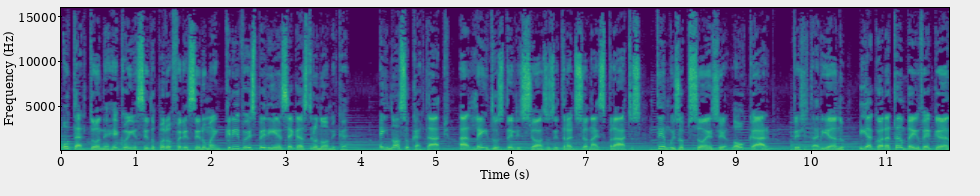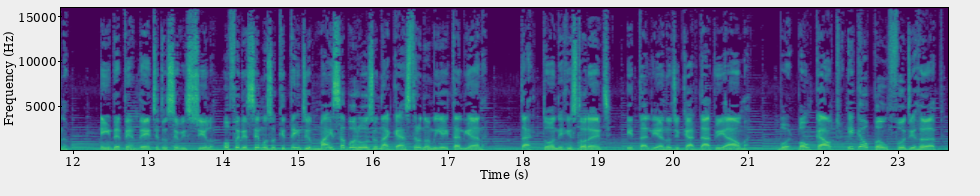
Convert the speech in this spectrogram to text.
O Tartone é reconhecido por oferecer uma incrível experiência gastronômica. Em nosso cardápio, além dos deliciosos e tradicionais pratos, temos opções de low carb, vegetariano e agora também vegano. Independente do seu estilo, oferecemos o que tem de mais saboroso na gastronomia italiana. Tartone Restaurante, italiano de cardápio e alma. Bourbon Country e Galpão Food Hub.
